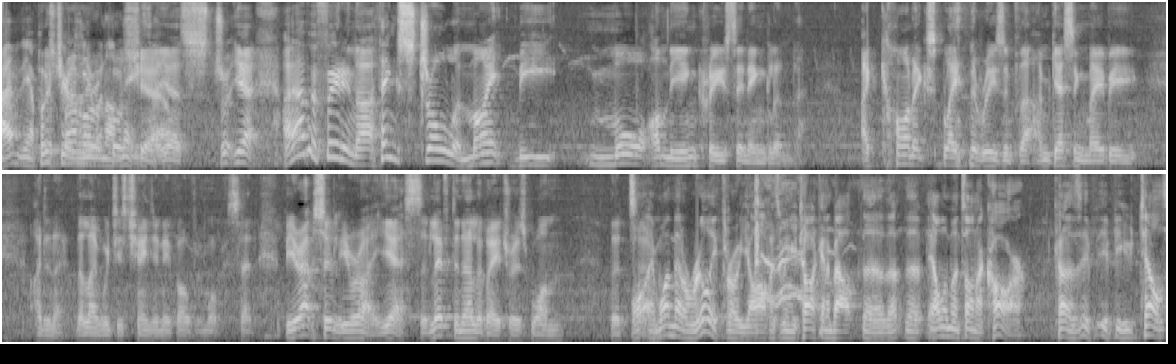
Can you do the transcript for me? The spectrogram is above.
I have yeah, push chairs Pram are or a new one on me. pushchair, so. yes. Str- yeah, I have a feeling that I think stroller might be more on the increase in England. I can't explain the reason for that. I'm guessing maybe, I don't know, the language is changing, evolving, what we said. But you're absolutely right, yes. The lift and elevator is one that. Well, um, and one that'll really throw you off is when you're talking about the, the, the elements on a car. Because if, if you tell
